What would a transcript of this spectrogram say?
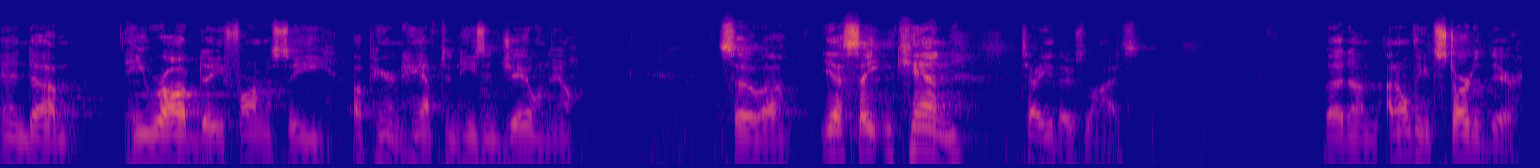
And um, he robbed a pharmacy up here in Hampton. He's in jail now. So, uh, yeah, Satan can tell you those lies. But um, I don't think it started there.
